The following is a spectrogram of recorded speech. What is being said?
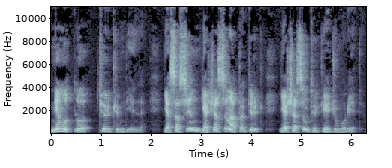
Ne mutlu Türk'üm diye. Yaşasın, yaşasın Atatürk, yaşasın Türkiye Cumhuriyeti.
